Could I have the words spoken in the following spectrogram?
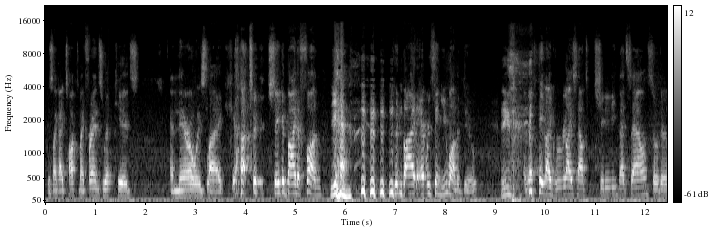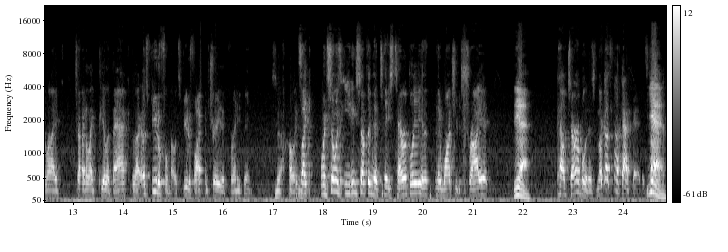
because like I talk to my friends who have kids, and they're always like, "Say goodbye to fun, Yeah. goodbye to everything you want to do," and then they like realize how shitty that sounds, so they're like try to like peel it back. They're like, oh, "It's beautiful, though. It's beautiful. I can trade it for anything." So it's like when someone's eating something that tastes terribly and they want you to try it, yeah. how terrible it is. I'm like, that's not that bad. It's Yeah.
